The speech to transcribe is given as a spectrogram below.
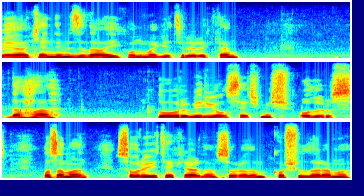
veya kendimizi daha iyi konuma getirerekten daha doğru bir yol seçmiş oluruz. O zaman soruyu tekrardan soralım. Koşullara mı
